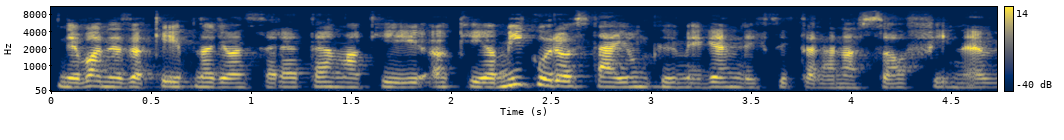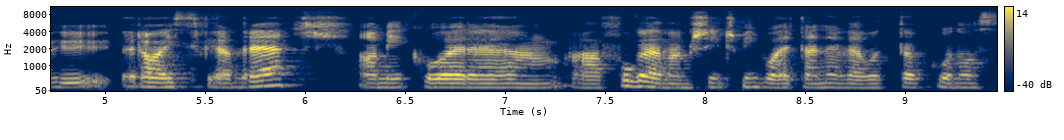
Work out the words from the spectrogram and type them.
De van ez a kép, nagyon szeretem, aki, aki a mikorosztályunk, ő még emlékszik talán a Safi nevű rajzfilmre, amikor a fogalmam sincs, mi volt a neve ott a gonosz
